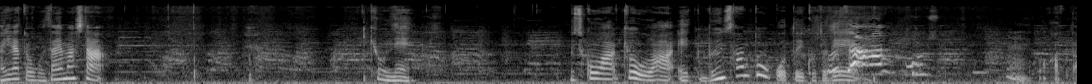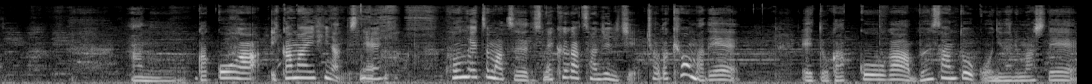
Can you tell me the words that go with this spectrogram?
ありがとうございました。今日ね息子は今日は、えっと、分散登校ということでうん、わかった。あの、学校が行かない日なんですね。今月末ですね、9月30日、ちょうど今日まで、えっと、学校が分散登校になりまして、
